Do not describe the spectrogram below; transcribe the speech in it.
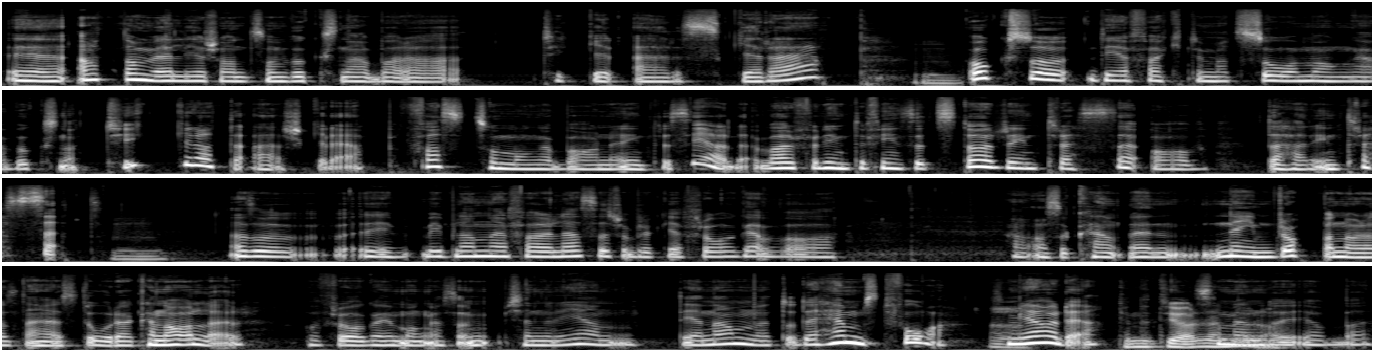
Eh, att de väljer sånt som vuxna bara tycker är skräp. Mm. Också det faktum att så många vuxna tycker att det är skräp fast så många barn är intresserade. Varför det inte finns ett större intresse av det här intresset. Mm. Alltså, ibland när jag föreläser så brukar jag fråga vad, alltså kan, eh, namedroppa några sådana här stora kanaler och fråga hur många som känner igen det namnet och det är hemskt få som Ja. gör det, Kan du inte göra det som nu ändå då? jobbar.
